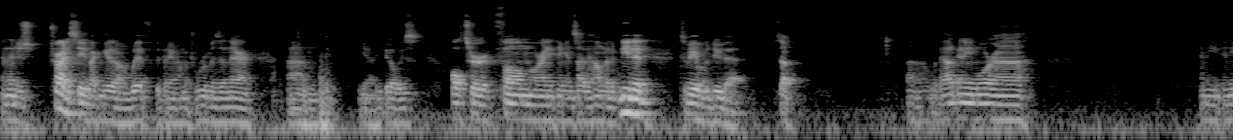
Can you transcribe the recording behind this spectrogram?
and then just try to see if I can get it on with, depending on how much room is in there. Um, you know, you could always alter foam or anything inside the helmet if needed to be able to do that. So, uh, without any more, uh, any, any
